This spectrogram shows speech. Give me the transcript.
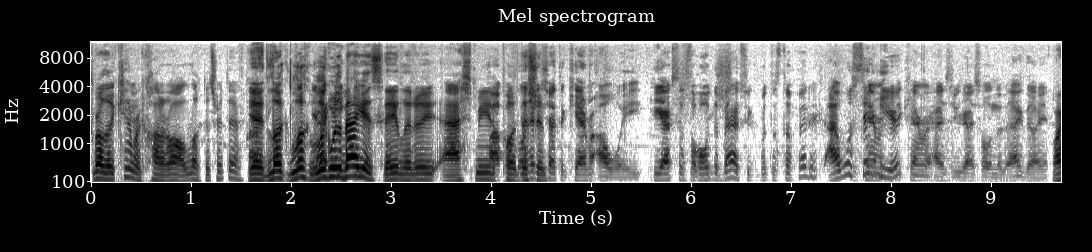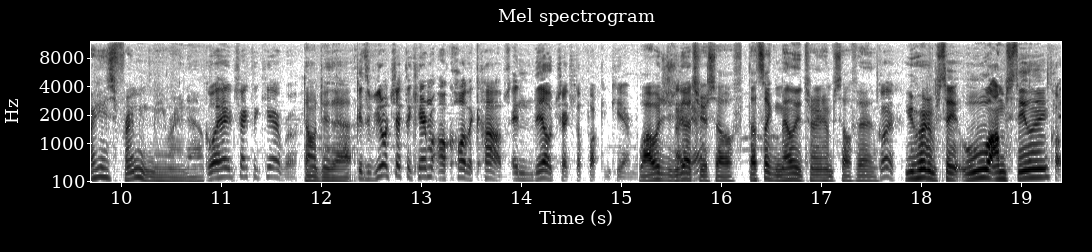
Bro, the camera caught it all. Look, it's right there. Yeah, look, look, look where the bag is. They literally asked me to put this ahead in. and check the camera. I'll wait. He asked us to hold the bag so you can put the stuff in it. I will The sit camera, here. uh, The camera has you guys holding the bag, though. yeah. Why are you guys framing me right now? Go ahead and check the camera. Don't do that. Because if you don't check the camera, I'll call the cops and they'll check the fucking camera. Why would you do I that to yourself? That's like Melly turning himself in. Go ahead. You heard him say, ooh, I'm stealing? All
